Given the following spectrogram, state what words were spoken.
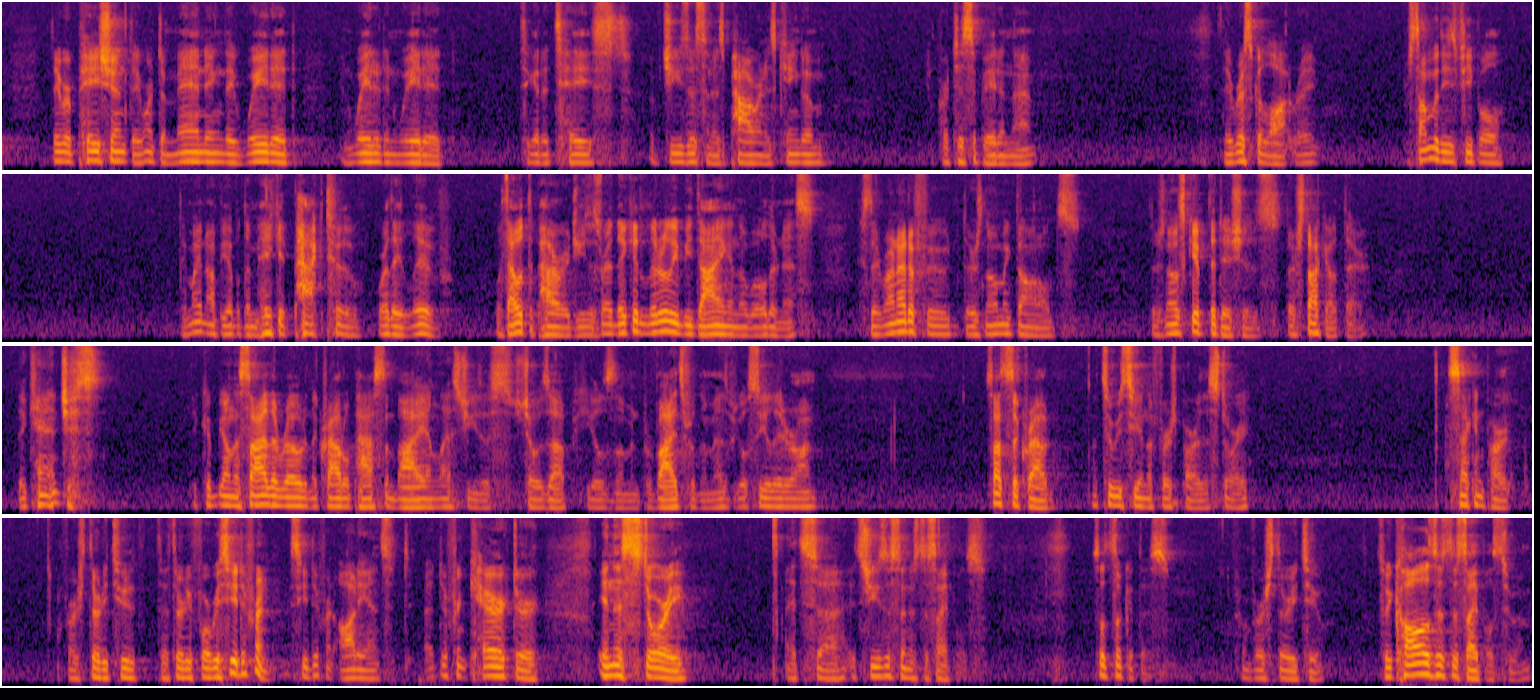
They were patient. They weren't demanding. They waited and waited and waited to get a taste of Jesus and His power and His kingdom, and participate in that. They risk a lot, right? For some of these people, they might not be able to make it back to where they live without the power of Jesus, right? They could literally be dying in the wilderness because they run out of food, there's no McDonald's, there's no SkipTheDishes, they're stuck out there. They can't just, they could be on the side of the road and the crowd will pass them by unless Jesus shows up, heals them, and provides for them, as we'll see later on. So that's the crowd. That's who we see in the first part of the story. Second part, verse 32 to 34, we see a different, we see a different audience, a different character in this story. It's, uh, it's Jesus and his disciples. So let's look at this from verse 32. So he calls his disciples to him.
